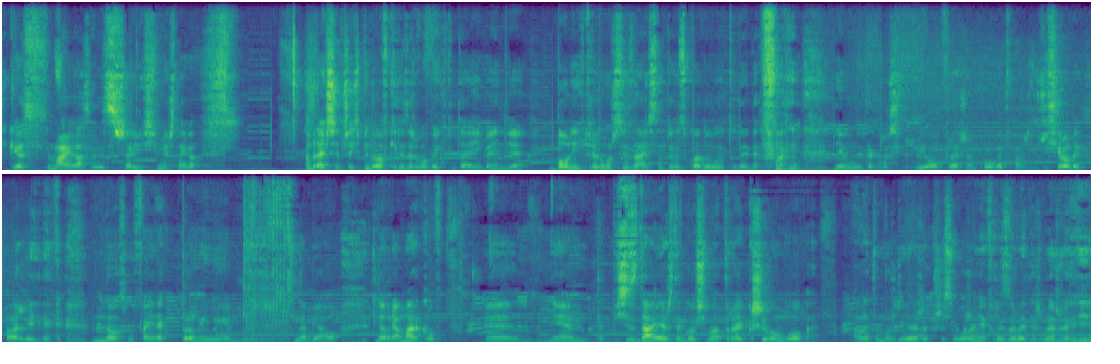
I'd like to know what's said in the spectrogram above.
takiego smajla sobie strzeli śmiesznego. Dobra, jeszcze przejdźmy do ławki rezerwowej. Tutaj będzie Boli, którego możecie znaleźć z tamtego składu. Tutaj tak fajnie, nie wiem, tak rozświetliło flashem połowę twarzy, znaczy środek twarzy i tak nos mu fajnie tak promieniuje brrr, na biało. Dobra, Markow. E, nie wiem, tak mi się zdaje, że ten gościu ma trochę krzywą głowę. Ale to możliwe, że przez ułożenie fryzury też może być,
